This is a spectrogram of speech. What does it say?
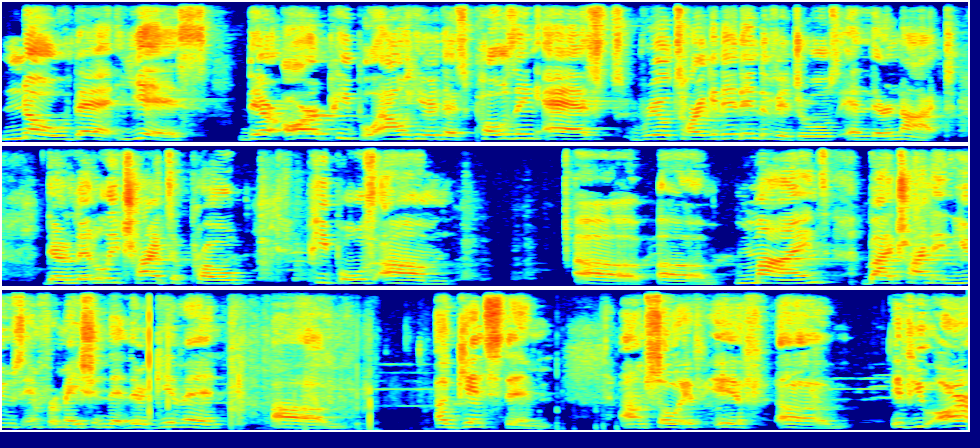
know that, yes, there are people out here that's posing as real targeted individuals and they're not. They're literally trying to probe people's um uh, uh, minds by trying to use information that they're given um, against them. Um, so if if uh, if you are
